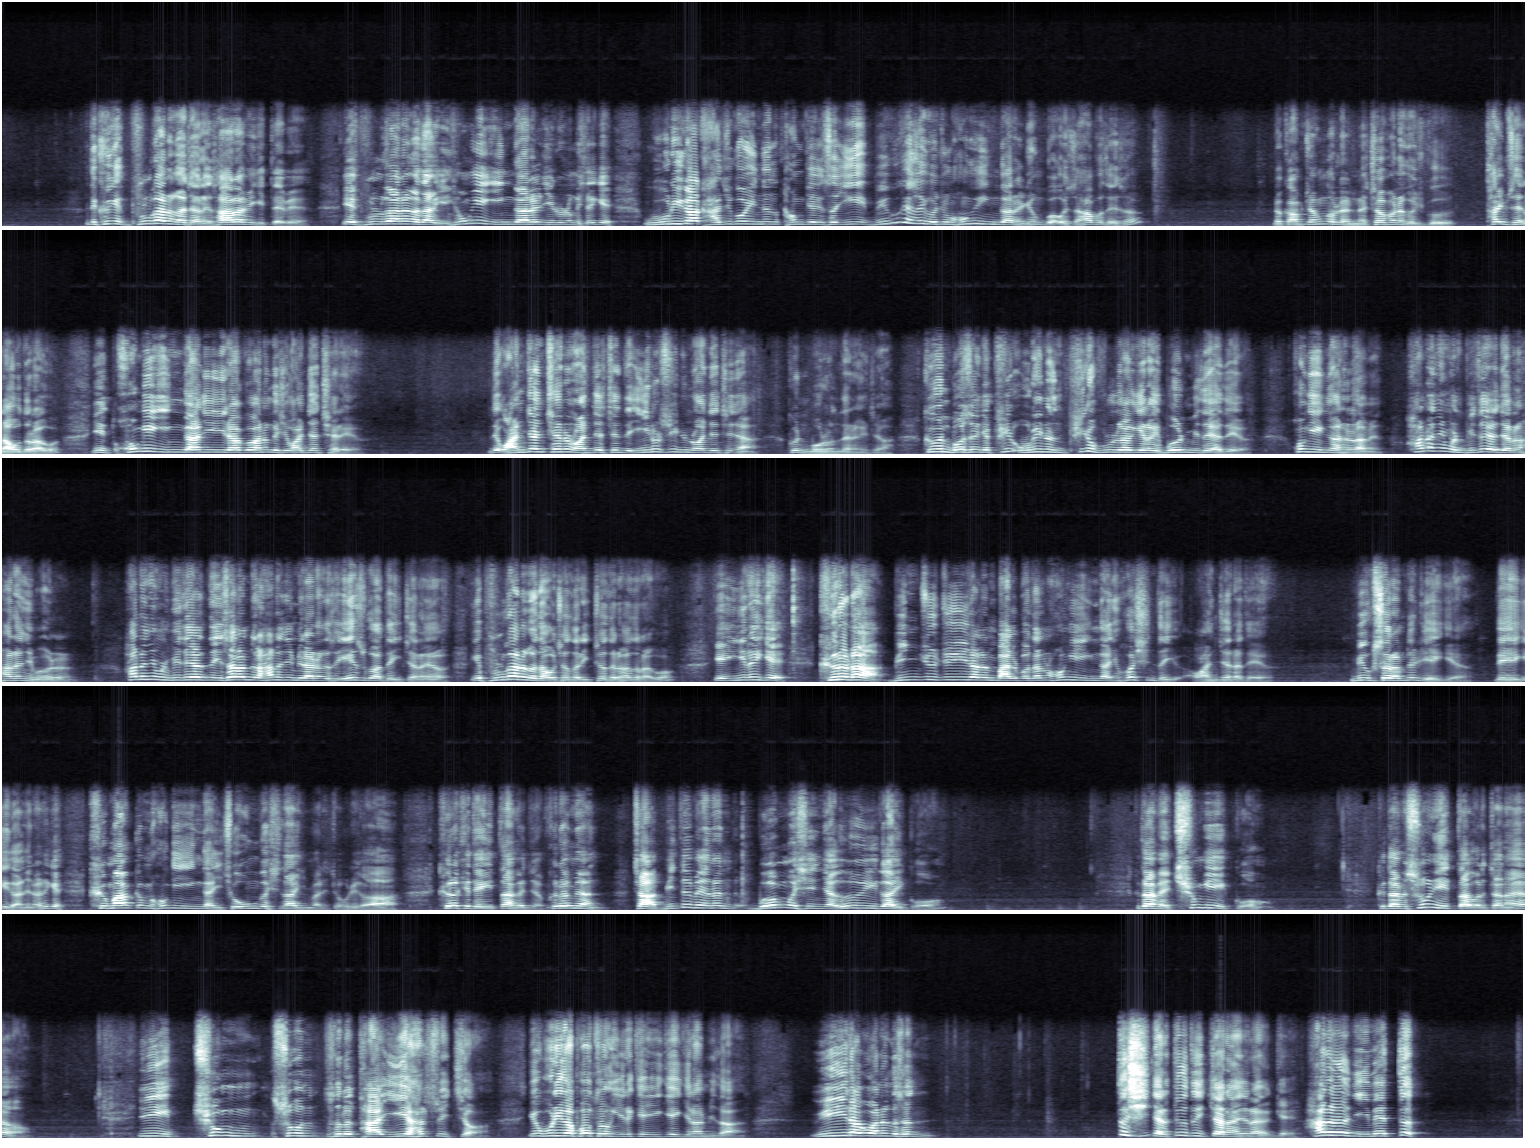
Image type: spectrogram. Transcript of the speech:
근데 그게 불가능하잖아요. 사람이기 때문에. 이게 불가능하다. 이게 홍익 인간을 이루는 것이 이게 우리가 가지고 있는 경제에서 이게 미국에서 요즘 홍익 인간을 연구하고 있어 하버드에서. 너 깜짝 놀랐네. 저번에 그, 그 타임스에 나오더라고. 이 홍익 인간이라고 하는 것이 완전체래요. 근데 완전체는 완전체인데 이룰 수 있는 완전체냐? 그건 모른다는 거죠. 그건 무엇을 이제 필요, 우리는 필요 불가결하게 뭘 믿어야 돼요? 홍익인간 하려면 하나님을 믿어야 되는 하나님을 하나님을 믿어야 되는데 이 사람들은 하나님이라는 것은 예수가 돼 있잖아요. 이게 불가능하다고 저들이 저들 하더라고. 이게 이렇게 그러나 민주주의라는 말보다는 홍익인간이 훨씬 더 완전하대요. 미국 사람들 얘기야. 내 얘기가 아니라 그게 그만큼 홍익인간이 좋은 것이다 이 말이죠. 우리가 그렇게 돼 있다 그죠. 그러면 자 믿음에는 무엇이 있냐 의의가 있고 그 다음에 충이 있고 그 다음에 순이 있다 그랬잖아요. 이 충, 순을 다 이해할 수 있죠. 우리가 보통 이렇게 얘기하긴 합니다. 의라고 하는 것은 뜻이잖아요. 뜻 있잖아요. 이렇게 하느님의 뜻,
